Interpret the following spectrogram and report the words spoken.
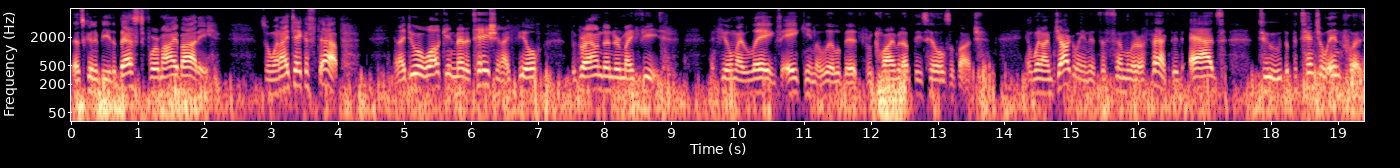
that's going to be the best for my body. So when I take a step and I do a walk in meditation, I feel the ground under my feet. I feel my legs aching a little bit for climbing up these hills a bunch. And when I'm juggling, it's a similar effect. It adds to the potential input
